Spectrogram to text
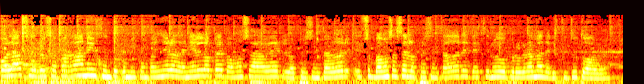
Hola, soy Rosa Pagano y junto con mi compañero Daniel López vamos a ver los presentadores, vamos a ser los presentadores de este nuevo programa del Instituto Habla.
